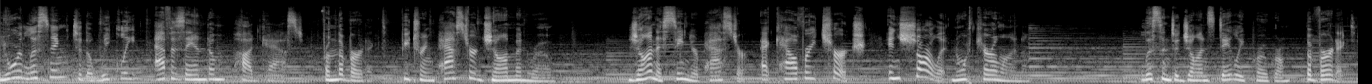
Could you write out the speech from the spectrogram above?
You're listening to the weekly Avisandum podcast from The Verdict, featuring Pastor John Munro. John is senior pastor at Calvary Church in Charlotte, North Carolina. Listen to John's daily program, The Verdict,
